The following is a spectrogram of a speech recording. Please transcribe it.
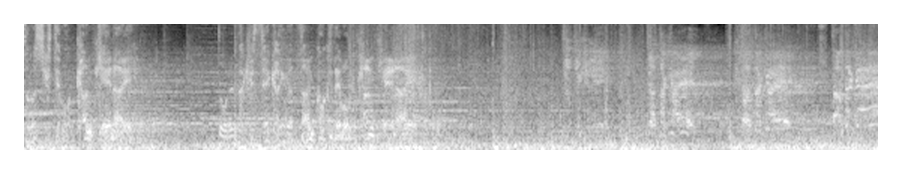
恐ろしくても関係ない。どれだけ世界が残酷でも関係ない。戦え戦え戦え戦え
